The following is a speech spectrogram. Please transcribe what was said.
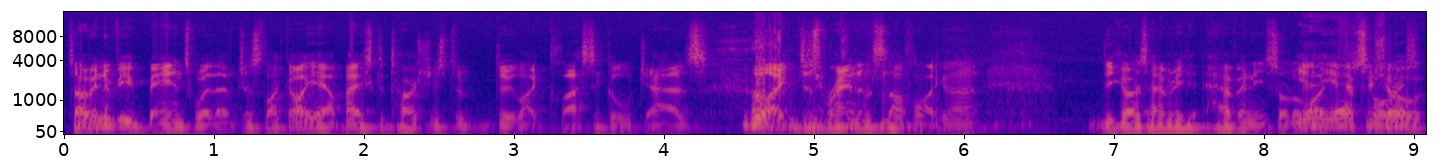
so i've interviewed bands where they've just like oh yeah our bass guitarist used to do like classical jazz like just random stuff like that do you guys have any have any sort of yeah, like yeah, for sure.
